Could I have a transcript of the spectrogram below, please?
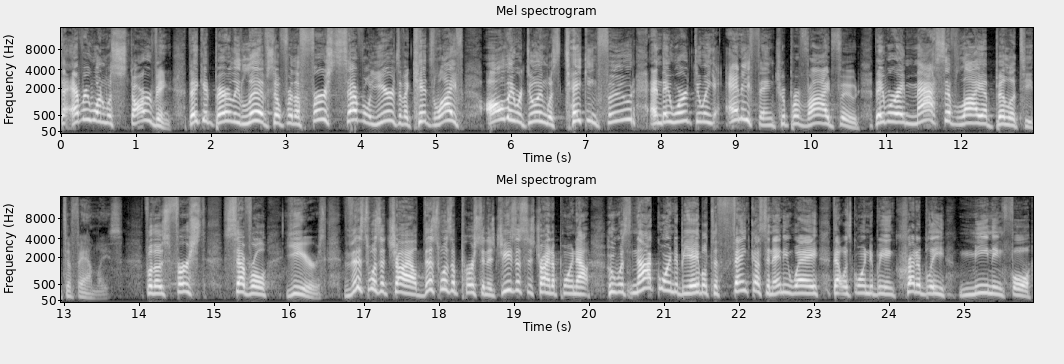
that everyone was starving. They could barely live. So for the first several years of a kid's life, all they were doing was taking food and they weren't doing anything to provide food. They were a massive liability to families families for those first several years. This was a child, this was a person, as Jesus is trying to point out, who was not going to be able to thank us in any way that was going to be incredibly meaningful.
